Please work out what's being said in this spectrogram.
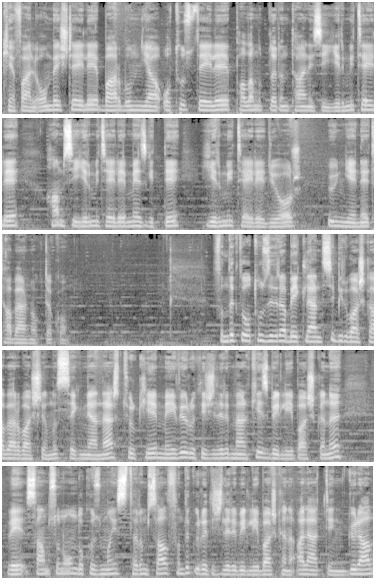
Kefal 15 TL, barbunya 30 TL, palamutların tanesi 20 TL, hamsi 20 TL, mezgitte 20 TL diyor ünyenethaber.com. Fındıkta 30 lira beklentisi bir başka haber başlığımız sevgilenler Türkiye Meyve Üreticileri Merkez Birliği Başkanı ve Samsun 19 Mayıs Tarımsal Fındık Üreticileri Birliği Başkanı Alaaddin Gülal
